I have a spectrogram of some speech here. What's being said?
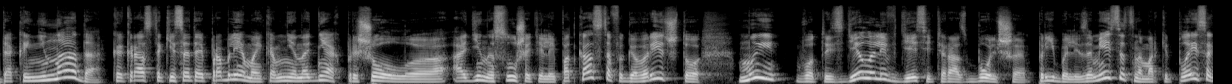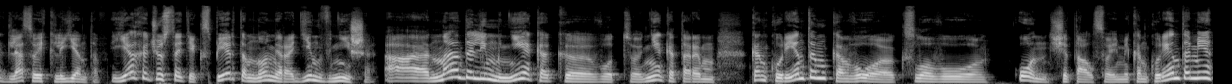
Так и не надо. Как раз таки с этой проблемой ко мне на днях пришел э, один из слушателей подкастов и говорит, что мы вот и сделали в 10 раз больше прибыли за месяц на маркетплейсах для своих клиентов. Я хочу стать экспертом номер один в нише. А надо ли мне, как э, вот некоторым конкурентам, кого, к слову, он считал своими конкурентами,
